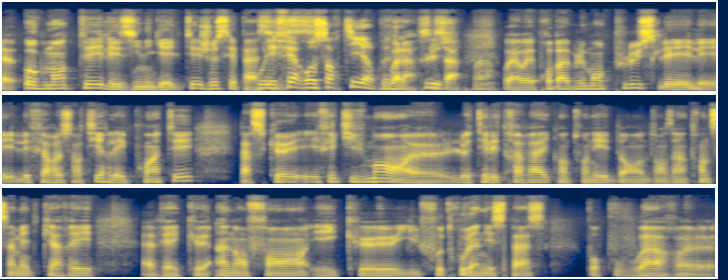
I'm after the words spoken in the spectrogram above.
Euh, augmenter les inégalités, je sais pas. Ou les faire ressortir peut-être voilà, plus. Ça. Ouais, ouais, probablement plus les, les, les, faire ressortir, les pointer, parce que effectivement, le télétravail, quand on est dans, dans un 35 mètres carrés avec un enfant et qu'il faut trouver un espace pour pouvoir euh,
